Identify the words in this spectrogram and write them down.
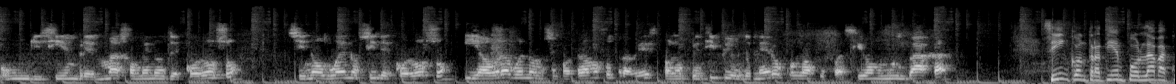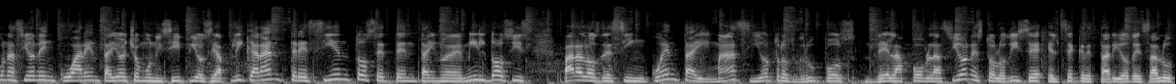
un diciembre más o menos decoroso si no bueno, sí decoroso. Y ahora, bueno, nos encontramos otra vez con los principios de enero con una ocupación muy baja. Sin contratiempo, la vacunación en 48 municipios se aplicarán 379 mil dosis para los de 50 y más y otros grupos de la población. Esto lo dice el secretario de Salud.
